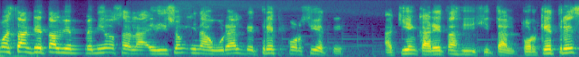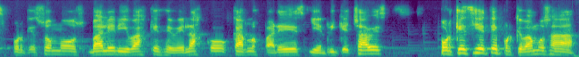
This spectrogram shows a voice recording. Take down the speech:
¿Cómo están? ¿Qué tal? Bienvenidos a la edición inaugural de 3x7, aquí en Caretas Digital. ¿Por qué 3? Porque somos Valery Vázquez de Velasco, Carlos Paredes y Enrique Chávez. ¿Por qué 7? Porque vamos a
